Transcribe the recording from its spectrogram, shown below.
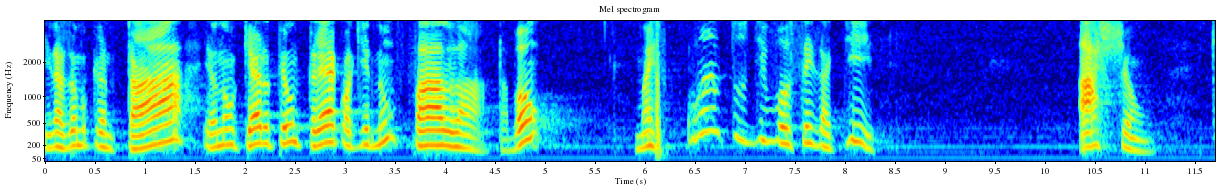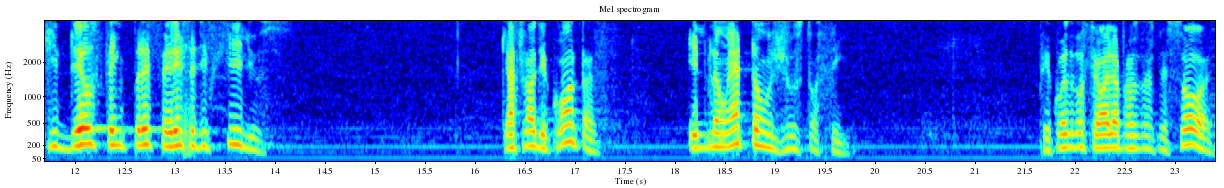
E nós vamos cantar. Eu não quero ter um treco aqui, não fala, tá bom? Mas quantos de vocês aqui acham que Deus tem preferência de filhos? Que afinal de contas, ele não é tão justo assim. Porque quando você olha para as outras pessoas,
